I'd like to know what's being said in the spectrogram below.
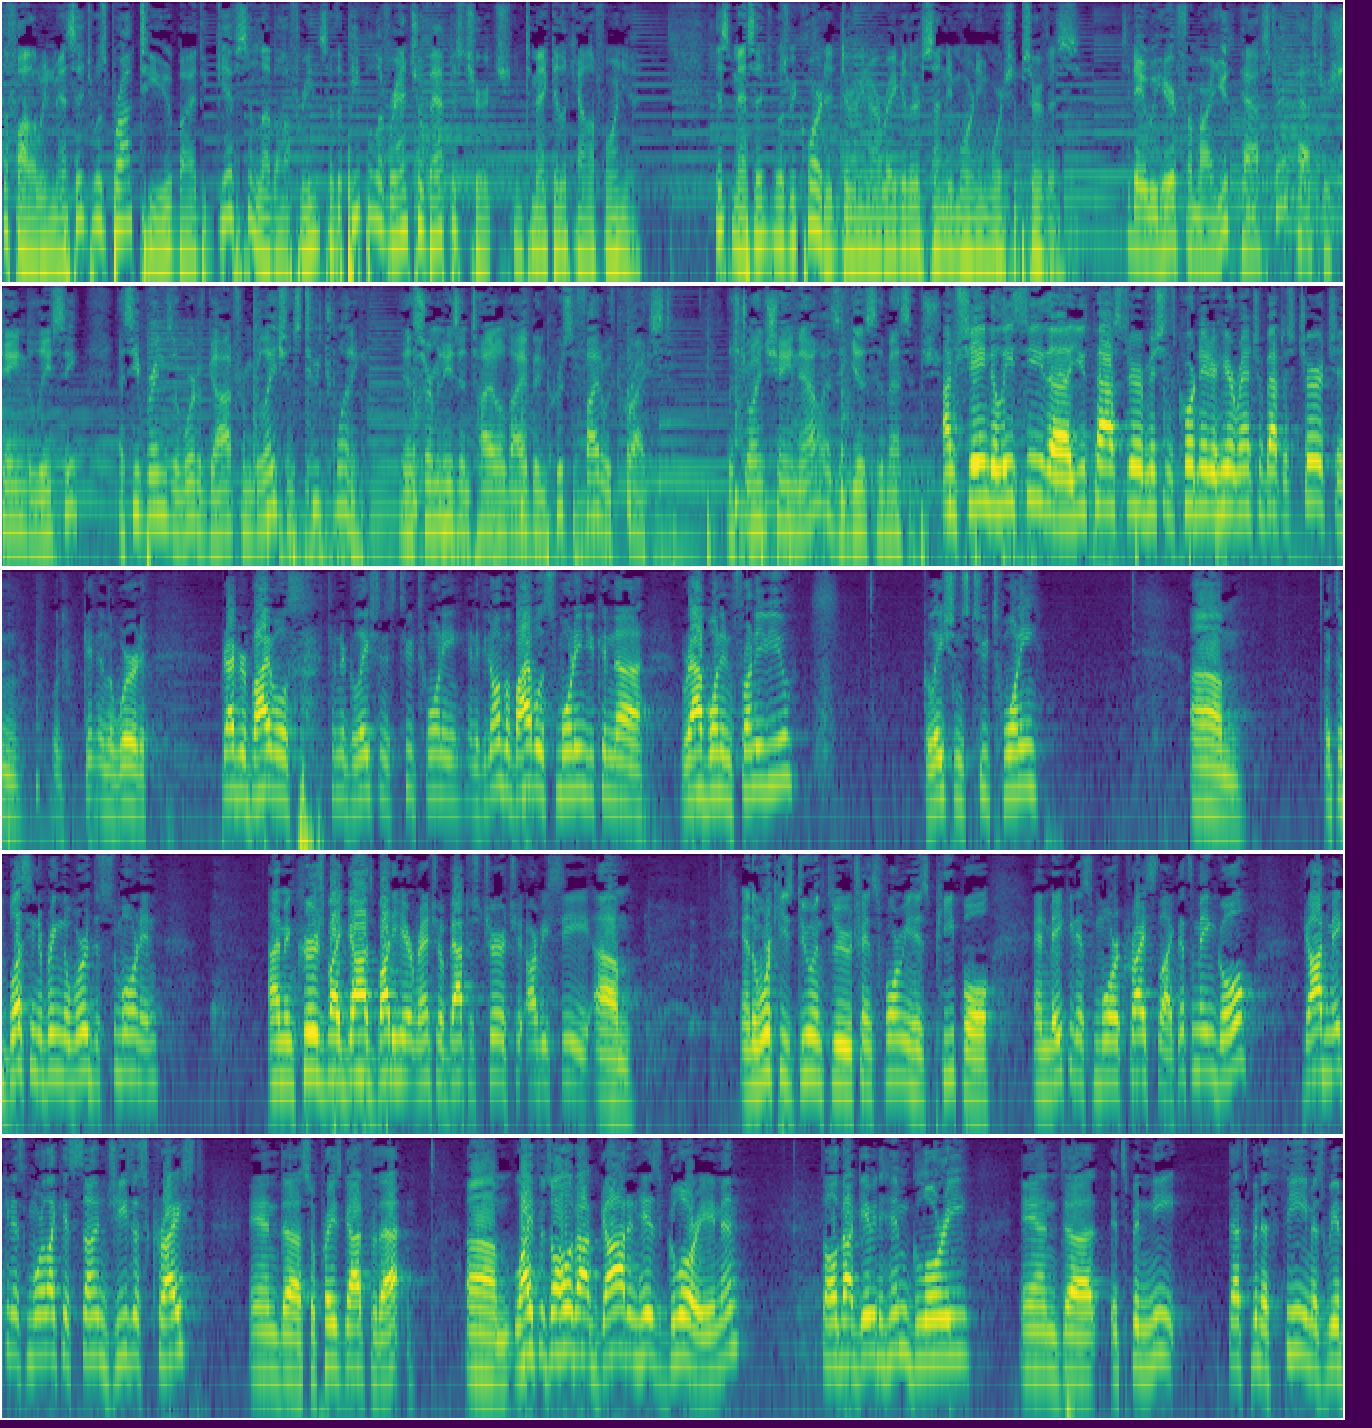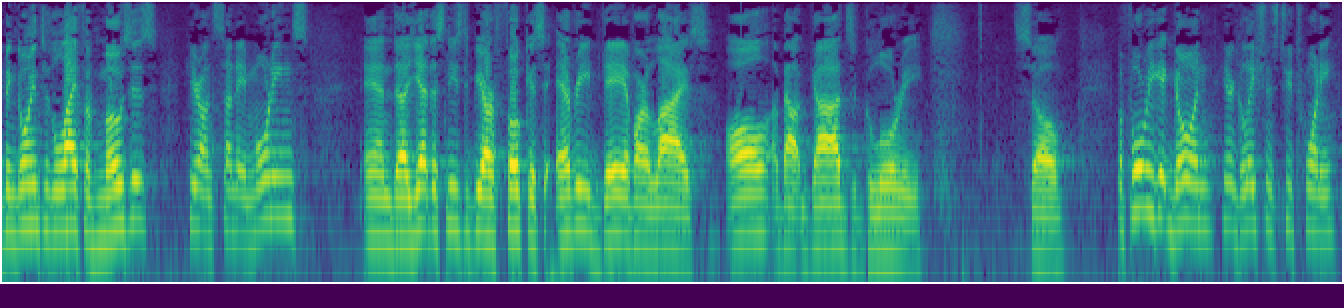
The following message was brought to you by the gifts and love offerings of the people of Rancho Baptist Church in Temecula, California. This message was recorded during our regular Sunday morning worship service. Today we hear from our youth pastor, Pastor Shane DeLisi, as he brings the Word of God from Galatians 2.20 in a sermon he's entitled, I have been crucified with Christ. Let's join Shane now as he gives the message. I'm Shane DeLisi, the youth pastor, missions coordinator here at Rancho Baptist Church, and we're getting in the Word. Grab your Bibles, turn to Galatians 2.20, and if you don't have a Bible this morning, you can uh, grab one in front of you. Galatians 2.20. Um, it's a blessing to bring the Word this morning. I'm encouraged by God's body here at Rancho Baptist Church at RBC, um, and the work He's doing through transforming His people and making us more Christ-like. That's the main goal. God making us more like His Son, Jesus Christ. And uh, so praise God for that. Um, life is all about God and His glory. Amen. It's all about giving Him glory, and uh, it's been neat. That's been a theme as we have been going through the life of Moses here on Sunday mornings, and uh, yet this needs to be our focus every day of our lives, all about God's glory. So, before we get going here in Galatians 2:20,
